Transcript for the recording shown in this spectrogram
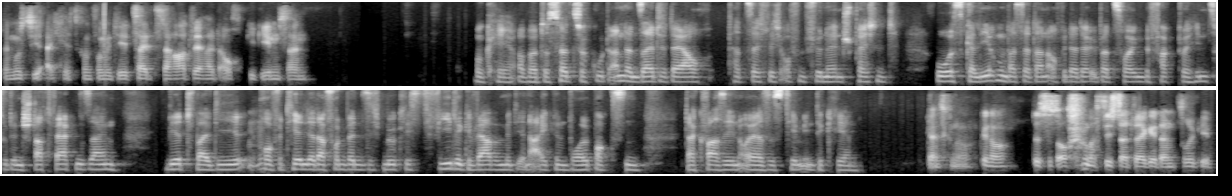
dann muss die Eichrechtskonformität seitens der Hardware halt auch gegeben sein. Okay, aber das hört sich doch gut an. Dann seid ihr da ja auch tatsächlich offen für eine entsprechend hohe Skalierung, was ja dann auch wieder der überzeugende Faktor hin zu den Stadtwerken sein wird, weil die mhm. profitieren ja davon, wenn sich möglichst viele Gewerbe mit ihren eigenen Wallboxen da quasi in euer System integrieren. Ganz genau, genau. Das ist auch schon, was die Stadtwerke dann zurückgeben.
